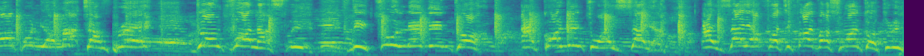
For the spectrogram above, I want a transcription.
Open your mouth and pray. Don't fall asleep. The two living door, according to Isaiah, Isaiah 45, verse 1 to 3.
